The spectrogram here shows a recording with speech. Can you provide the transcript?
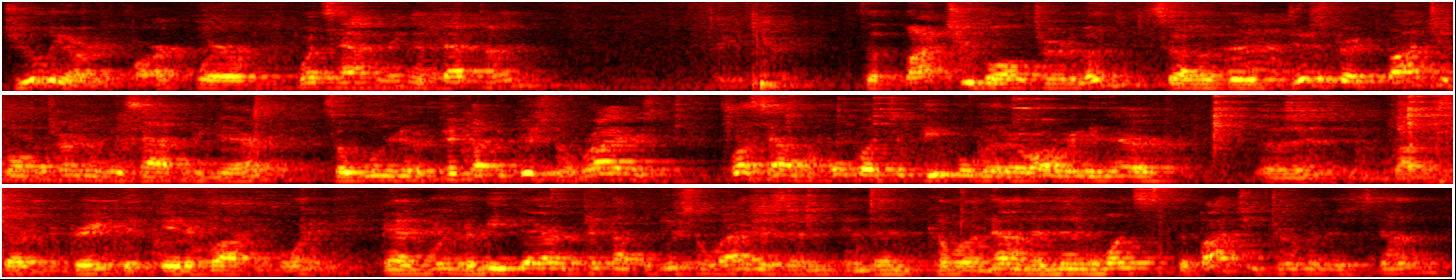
Juilliard Park, where, what's happening at that time? The bocce ball tournament. So the district bocce ball tournament is happening there. So we're gonna pick up additional riders, plus have a whole bunch of people that are already there, uh, probably starting to drink at eight o'clock in the morning. And we're gonna meet there and pick up additional riders and, and then come on down. And then once the bocce tournament is done,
